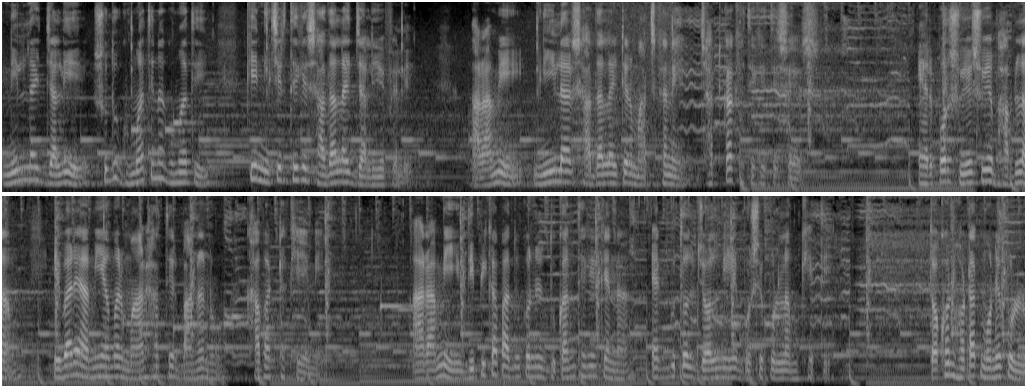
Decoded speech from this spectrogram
নীল লাইট জ্বালিয়ে শুধু ঘুমাতে না ঘুমাতেই কে নিচের থেকে সাদা লাইট জ্বালিয়ে ফেলে। আর আমি নীল আর সাদা লাইটের মাঝখানে ঝাটকা খেতে খেতে শেষ। এরপর শুয়ে শুয়ে ভাবলাম এবারে আমি আমার মার হাতের বানানো খাবারটা খেয়ে নিই। আর আমি দীপিকা পাদুকনের দোকান থেকে কেনা এক বোতল জল নিয়ে বসে পড়লাম খেতে। তখন হঠাৎ মনে পড়ল,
